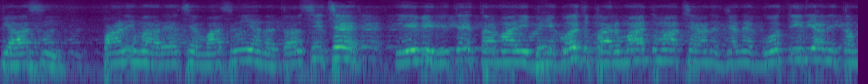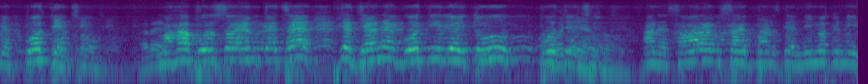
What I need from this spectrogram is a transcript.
પ્યાસી. પાણીમાં રહે છે માછલી અને તરસી છે એવી રીતે તમારી ભેગો જ પરમાત્મા છે અને જેને ગોતી રહ્યા ની તમે પોતે છો. મહાપુરુષો એમ કે છે કે જેને ગોતી રહ્યો તું પોતે છો. અને સવારામ સાહેબ પણ તે નિમકની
